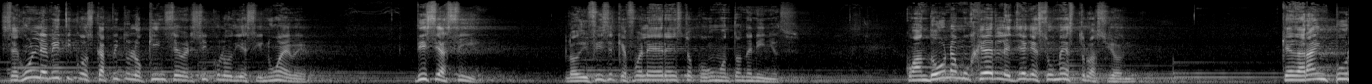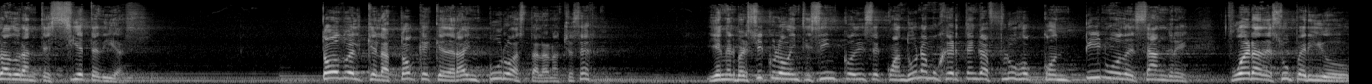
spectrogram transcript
Según Levíticos capítulo 15, versículo 19, dice así, lo difícil que fue leer esto con un montón de niños. Cuando una mujer le llegue su menstruación, quedará impura durante siete días. Todo el que la toque quedará impuro hasta el anochecer. Y en el versículo 25 dice, cuando una mujer tenga flujo continuo de sangre fuera de su periodo,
